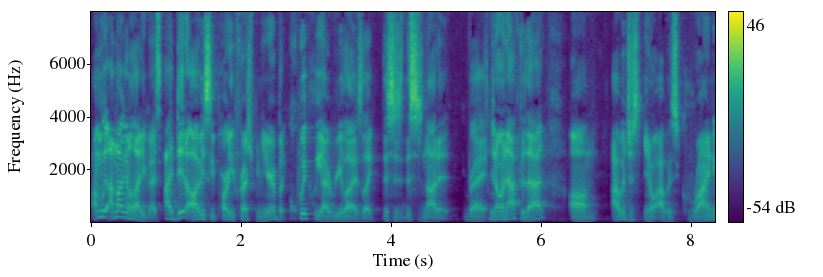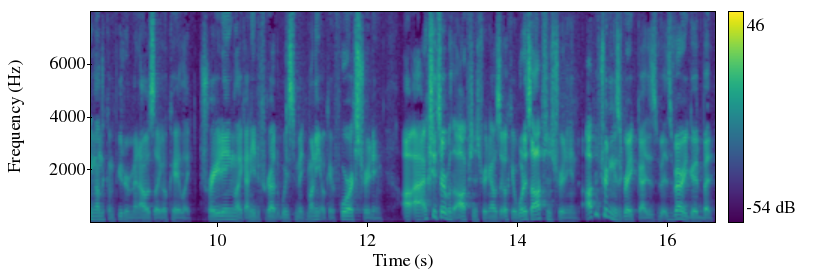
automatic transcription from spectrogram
I'm, I'm not gonna lie to you guys. I did obviously party freshman year, but quickly I realized like this is this is not it. Right. You know, and after that, um, I would just, you know, I was grinding on the computer, man. I was like, okay, like trading, like I need to figure out ways to make money. Okay, forex trading. Uh, I actually started with options trading. I was like, okay, what is options trading? And options trading is great, guys. It's, it's very good, but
